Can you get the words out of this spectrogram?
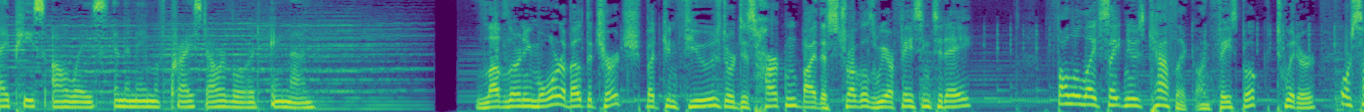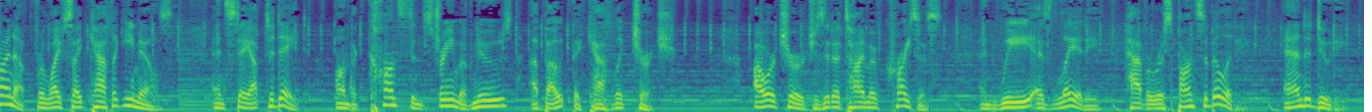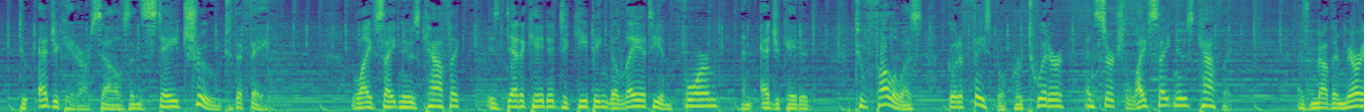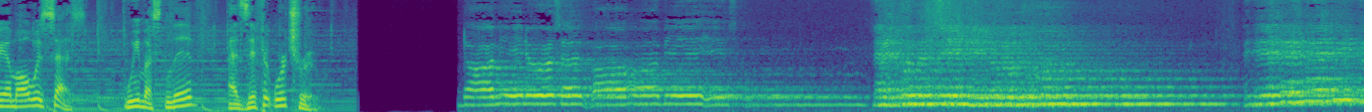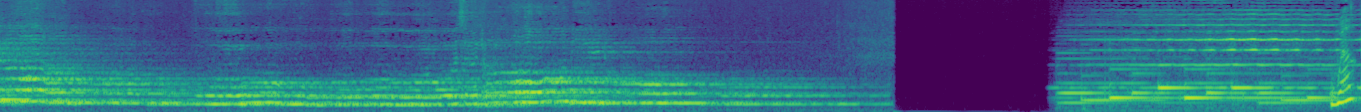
Thy peace always. In the name of Christ our Lord. Amen. Love learning more about the church, but confused or disheartened by the struggles we are facing today? Follow LifeSite News Catholic on Facebook, Twitter, or sign up for LifeSite Catholic emails and stay up to date on the constant stream of news about the Catholic Church. Our church is in a time of crisis, and we as laity have a responsibility and a duty to educate ourselves and stay true to the faith. LifeSite News Catholic is dedicated to keeping the laity informed and educated. To follow us, go to Facebook or Twitter and search LifeSite News Catholic. As Mother Miriam always says, we must live as if it were true. Dominus et vobis. Et cum benedictus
